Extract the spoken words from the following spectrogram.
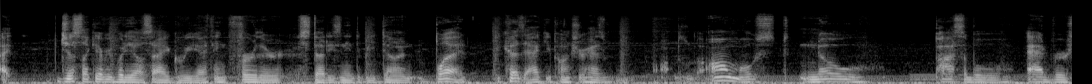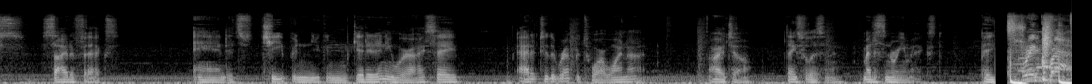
I, just like everybody else, I agree. I think further studies need to be done. But because acupuncture has almost no possible adverse side effects and it's cheap and you can get it anywhere, I say add it to the repertoire. Why not? All right, y'all. Thanks for listening. Medicine Remixed. Peace. Straight rap.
